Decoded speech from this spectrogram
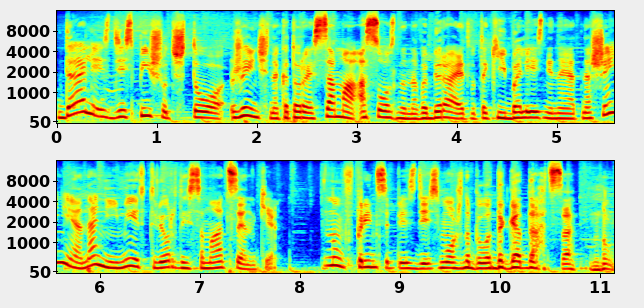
Далее здесь пишут, что женщина, которая сама осознанно выбирает вот такие болезненные отношения, она не имеет твердой самооценки. Ну, в принципе, здесь можно было догадаться. Ну,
